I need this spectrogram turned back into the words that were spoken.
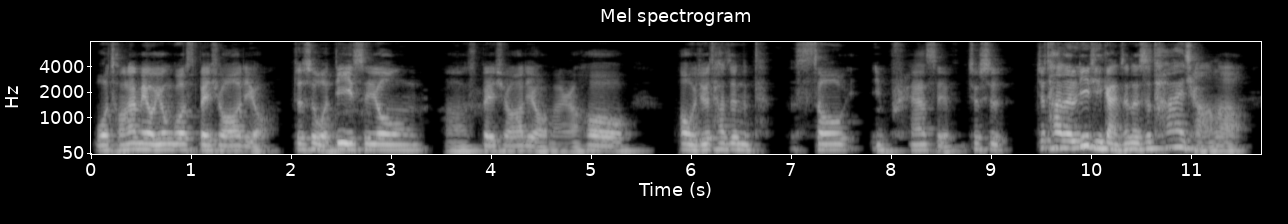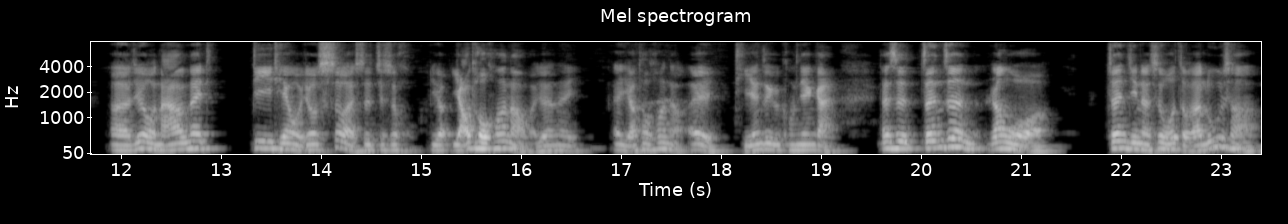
我从来没有用过 Spatial Audio，这是我第一次用呃 Spatial Audio 嘛。然后哦，我觉得它真的 so impressive，就是就它的立体感真的是太强了。呃，就我拿到那第一天我就试了试，就是摇摇头晃脑嘛，就在那里哎摇头晃脑哎体验这个空间感。但是真正让我震惊的是，我走在路上，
